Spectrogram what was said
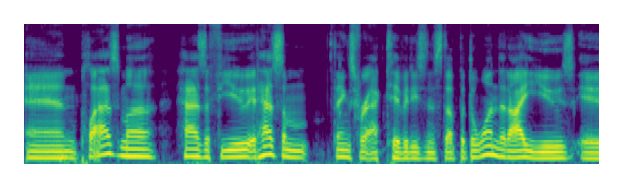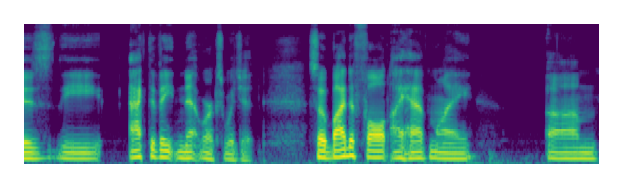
and Plasma has a few, it has some things for activities and stuff, but the one that I use is the activate networks widget. So by default, I have my um,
